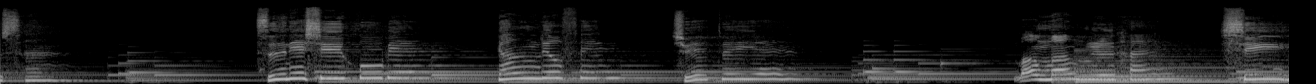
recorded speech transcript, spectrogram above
不散。思念西湖边，杨柳飞，雪对烟。茫茫人海，心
